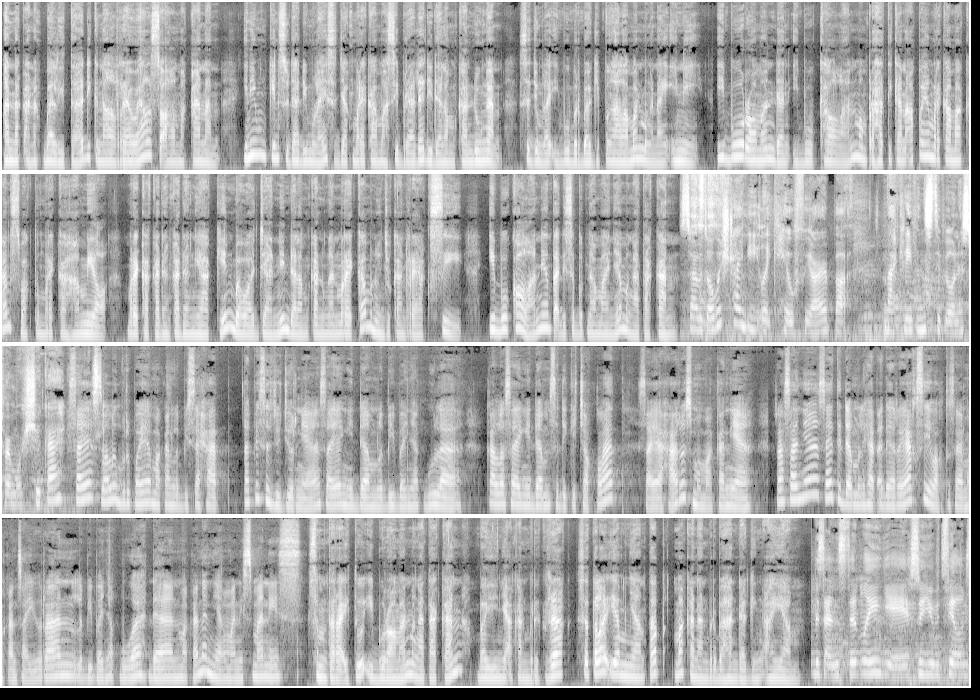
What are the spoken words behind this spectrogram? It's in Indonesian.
Anak-anak balita dikenal rewel soal makanan. Ini mungkin sudah dimulai sejak mereka masih berada di dalam kandungan. Sejumlah ibu berbagi pengalaman mengenai ini. Ibu Roman dan Ibu Kaulan memperhatikan apa yang mereka makan sewaktu mereka hamil. Mereka kadang-kadang yakin bahwa janin dalam kandungan mereka menunjukkan reaksi. Ibu Kaulan yang tak disebut namanya mengatakan, So I would always try and eat like healthier, but my cravings, to be honest, were more sugar. Saya selalu berupaya makan lebih sehat, tapi sejujurnya saya ngidam lebih banyak gula. Kalau saya ngidam sedikit coklat, saya harus memakannya. Rasanya saya tidak melihat ada reaksi waktu saya makan sayuran, lebih banyak buah, dan makanan yang manis-manis. Sementara itu, Ibu Roman mengatakan bayinya akan bergerak setelah ia menyantap makanan berbahan daging ayam.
